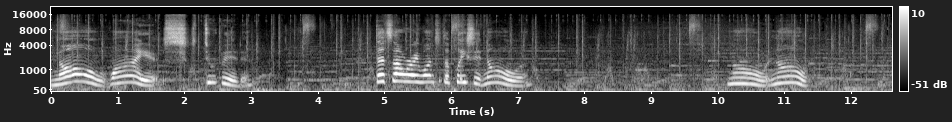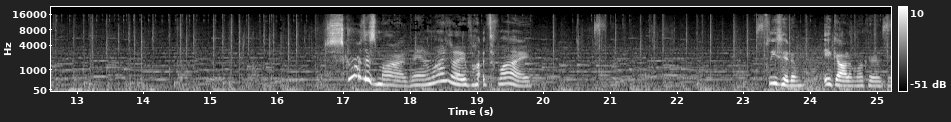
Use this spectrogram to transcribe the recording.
No, why? Stupid. That's not where I wanted to place it. No. No, no. This mod, man. Why did I why? Please hit him. It got him. Okay, okay, okay.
